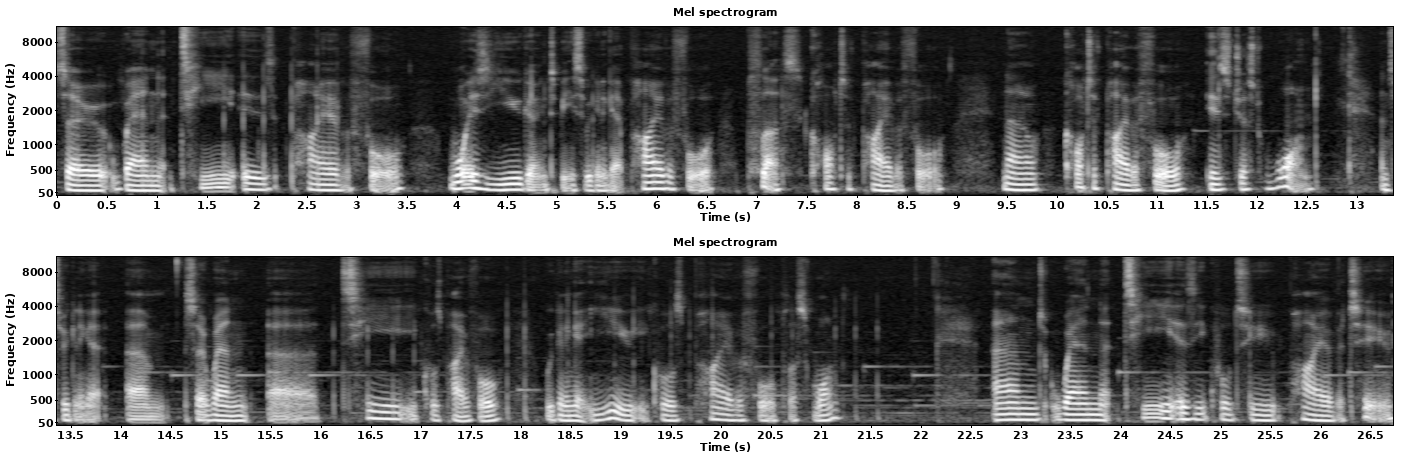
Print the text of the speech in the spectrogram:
So when t is pi over 4, what is u going to be? So we're going to get pi over 4 plus cot of pi over 4. Now, cot of pi over 4 is just 1. And so we're going to get, um, so when uh, t equals pi over 4, we're going to get u equals pi over 4 plus 1. And when t is equal to pi over 2,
